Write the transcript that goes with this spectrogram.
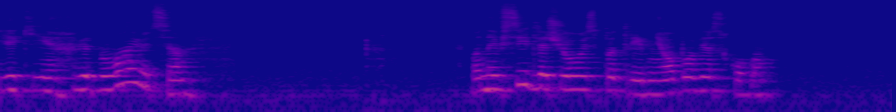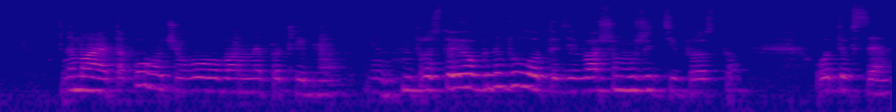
які відбуваються, вони всі для чогось потрібні, обов'язково. Немає такого, чого вам не потрібно. Просто його б не було тоді в вашому житті просто. От і все.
